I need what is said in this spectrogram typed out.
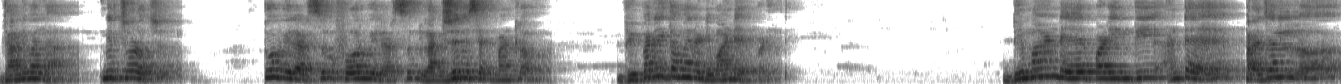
దానివల్ల మీరు చూడొచ్చు two wheelers four wheelers luxury సెగ్మెంట్లో విపరీతమైన డిమాండ్ ఏర్పడింది. డిమాండ్ ఏర్పడింది అంటే ప్రజల్లో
